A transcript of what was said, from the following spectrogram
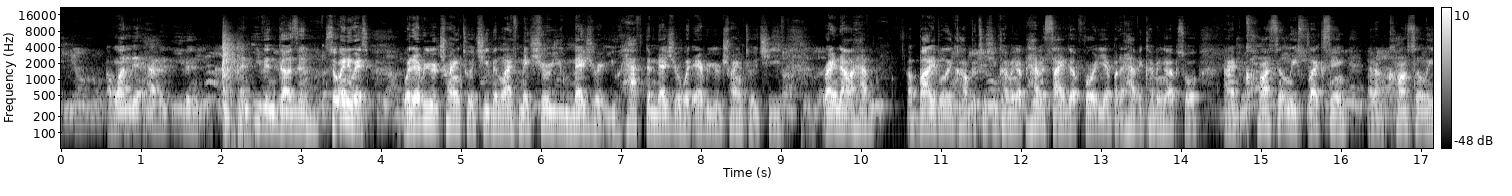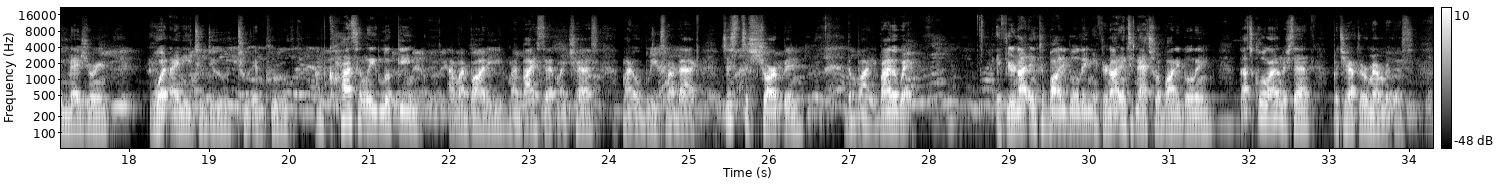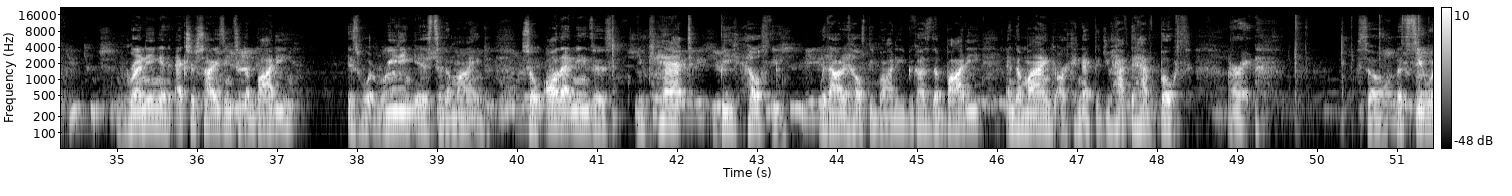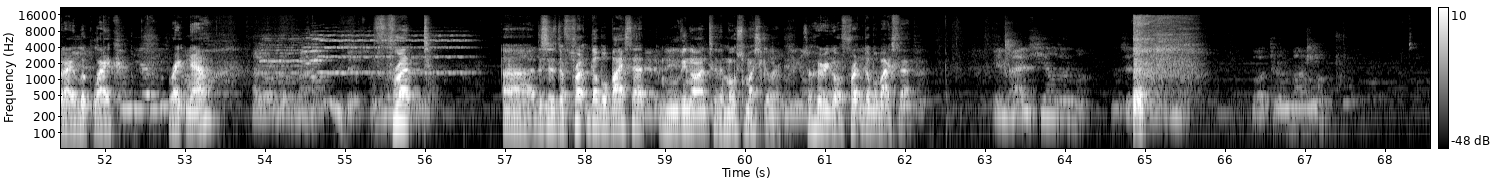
I wanted to have an even, an even dozen. So anyways, whatever you're trying to achieve in life, make sure you measure it. You have to measure whatever you're trying to achieve. Right now I have a bodybuilding competition coming up. I haven't signed up for it yet, but I have it coming up. So I'm constantly flexing and I'm constantly measuring what I need to do to improve. I'm constantly looking at my body, my bicep, my chest, my obliques, my back, just to sharpen the body. By the way, if you're not into bodybuilding, if you're not into natural bodybuilding, that's cool, I understand, but you have to remember this. Running and exercising to the body is what reading is to the mind. So all that means is you can't be healthy without a healthy body because the body and the mind are connected. You have to have both. All right. So let's see what I look like right now. Front, uh, this is the front double bicep, moving on to the most muscular. So here we go, front double bicep.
